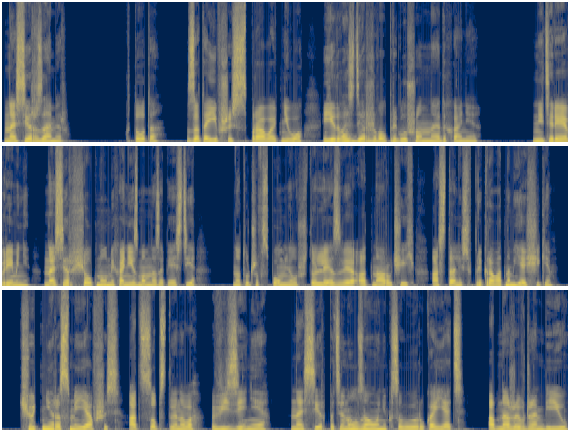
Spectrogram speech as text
Насир замер. Кто-то, затаившись справа от него, едва сдерживал приглушенное дыхание. Не теряя времени, Насир щелкнул механизмом на запястье, но тут же вспомнил, что лезвия от наручей остались в прикроватном ящике. Чуть не рассмеявшись от собственного везения, Насир потянул за ониксовую рукоять, обнажив джамбию,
